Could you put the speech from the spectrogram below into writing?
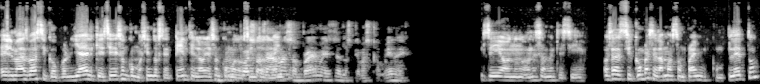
el más básico, porque ya el que sigue son como 170 y luego ya son como o sea, 220. Amazon Prime es de los que más conviene. Sí, hon- honestamente sí. O sea, si compras el Amazon Prime completo,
